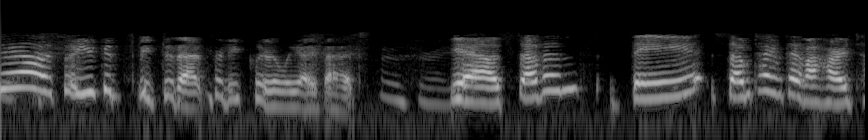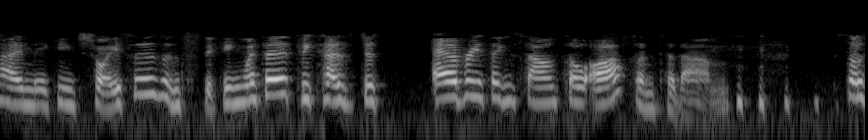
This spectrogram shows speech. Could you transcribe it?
Yeah, so you could speak to that pretty clearly, I bet. Right. Yeah, sevens, they sometimes have a hard time making choices and sticking with it because just everything sounds so awesome to them. so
